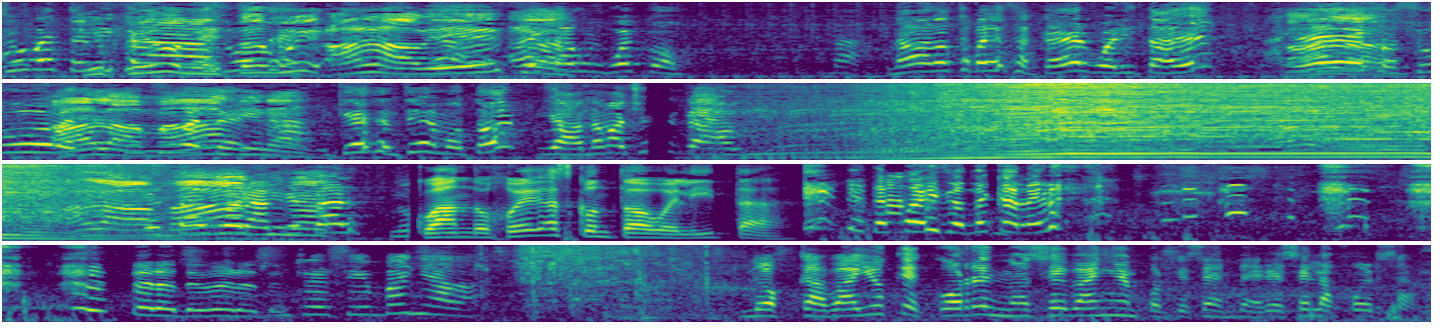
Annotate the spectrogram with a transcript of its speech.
súbete, ¿Qué mija. pedo, neta, súbete. güey? A la Ahí- bestia. Ahí está un hueco. No, no te vayas a caer, güerita, ¿eh? A la- Eso, súbete. a la tú súbete. máquina. ¿Quieres sentir el motor? Ya, nada más checa. A la ¿Qué tal, güera? ¿Qué máquina. tal? Cuando juegas con tu abuelita. Está en posición de carrera. espérate, espérate. Recién bañada. Los caballos que corren no se bañan porque se merece la fuerza.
